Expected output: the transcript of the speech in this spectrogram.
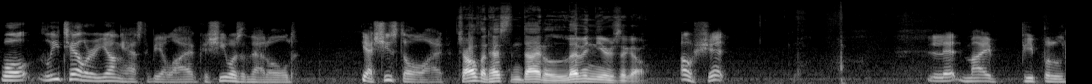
Well, Leigh Taylor-Young has to be alive because she wasn't that old. Yeah, she's still alive. Charlton Heston died 11 years ago. Oh shit. Let my people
